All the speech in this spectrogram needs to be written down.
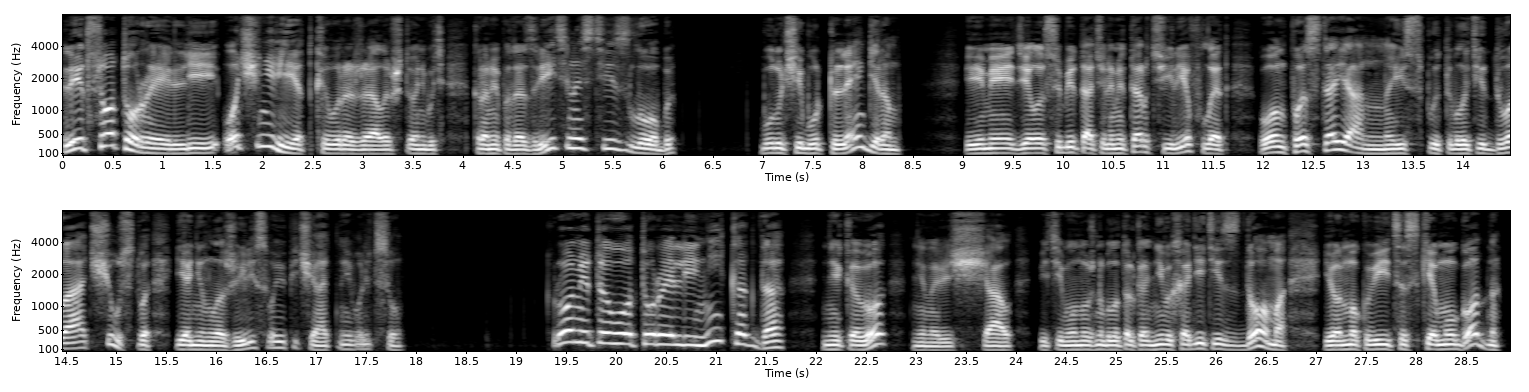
Лицо Торелли очень редко выражало что-нибудь, кроме подозрительности и злобы. Будучи бутлегером имея дело с обитателями Тортилья Флет, он постоянно испытывал эти два чувства, и они наложили свою печать на его лицо. Кроме того, Торелли никогда никого не навещал, ведь ему нужно было только не выходить из дома, и он мог увидеться с кем угодно —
